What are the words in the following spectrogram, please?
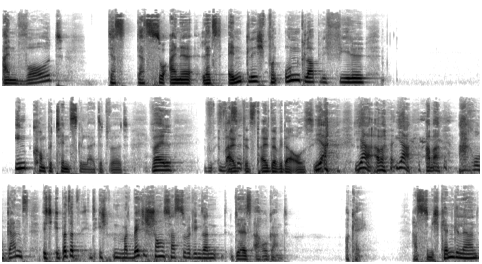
ein Wort, das, das so eine letztendlich von unglaublich viel Inkompetenz geleitet wird. Weil, was, Teilt, jetzt teilt er wieder aus. ja, ja, aber ja, aber Arroganz. Ich, ich, ich, welche Chance hast du dagegen sagen, der ist arrogant? Okay. Hast du mich kennengelernt?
